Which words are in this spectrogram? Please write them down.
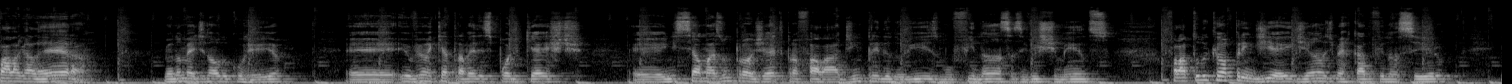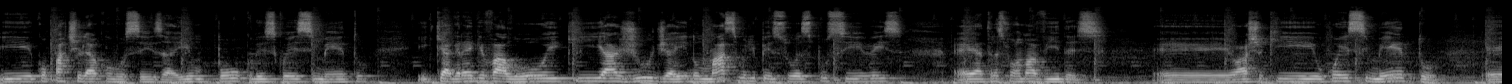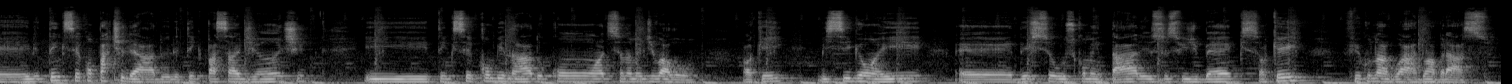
Fala galera, meu nome é Edinaldo Correia. É, eu venho aqui através desse podcast é, iniciar mais um projeto para falar de empreendedorismo, finanças, investimentos, falar tudo que eu aprendi aí de anos de mercado financeiro e compartilhar com vocês aí um pouco desse conhecimento e que agregue valor e que ajude aí no máximo de pessoas possíveis é, a transformar vidas. É, eu acho que o conhecimento é, ele tem que ser compartilhado, ele tem que passar adiante e tem que ser combinado com adicionamento de valor, ok? Me sigam aí, é, deixe seus comentários, seus feedbacks, ok? Fico no aguardo, um abraço.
